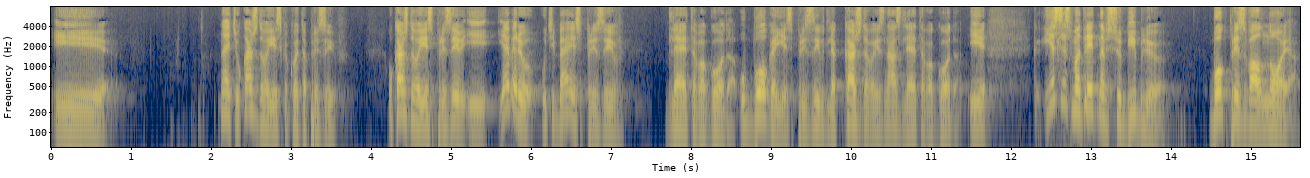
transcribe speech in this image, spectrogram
И, знаете, у каждого есть какой-то призыв. У каждого есть призыв, и я верю, у тебя есть призыв для этого года. У Бога есть призыв для каждого из нас для этого года. И если смотреть на всю Библию, Бог призвал Ноя.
